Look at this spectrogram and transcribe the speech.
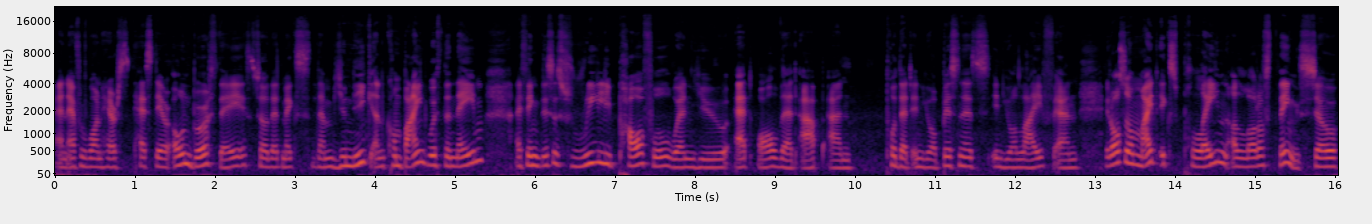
and everyone has, has their own birthday, so that makes them unique. And combined with the name, I think this is really powerful when you add all that up and put that in your business, in your life, and it also might explain a lot of things. So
